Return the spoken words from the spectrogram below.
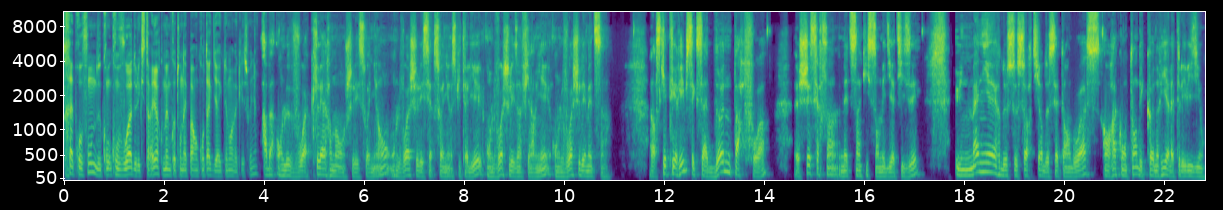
très profonde qu'on voit de l'extérieur, même quand on n'est pas en contact directement avec les soignants Ah bah, on le voit clairement chez les soignants, on le voit chez les soignants hospitaliers, on le voit chez les infirmiers, on le voit chez les médecins. Alors, ce qui est terrible, c'est que ça donne parfois, euh, chez certains médecins qui sont médiatisés, une manière de se sortir de cette angoisse en racontant des conneries à la télévision.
